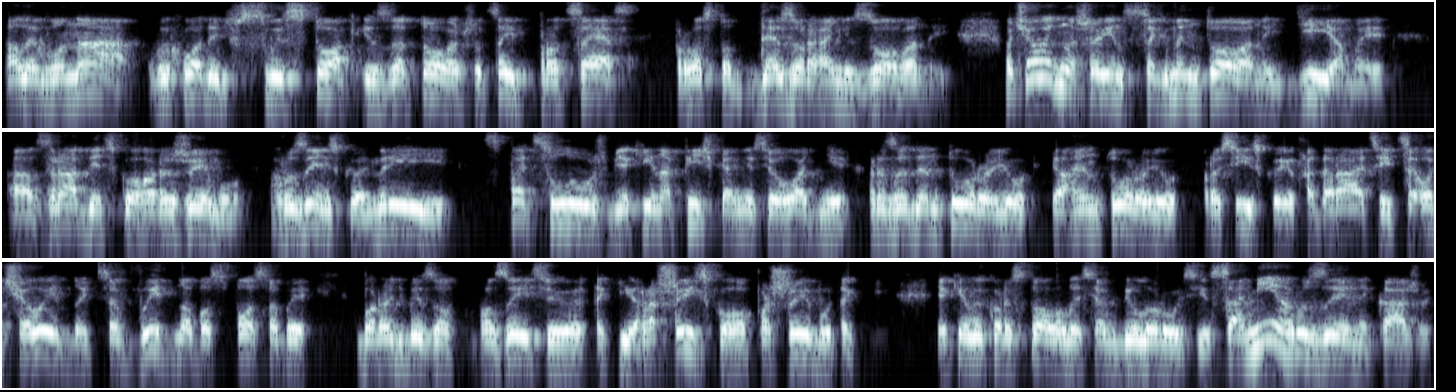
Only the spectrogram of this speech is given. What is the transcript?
але вона виходить в свисток із-за того, що цей процес просто дезорганізований. Очевидно, що він сегментований діями зрадницького режиму грузинської мрії. Спецслужб, які напічкані сьогодні резидентурою і агентурою Російської Федерації, це очевидно і це видно, бо способи боротьби з опозицією такі рашистського пошибу, такі, які використовувалися в Білорусі. Самі грузини кажуть,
